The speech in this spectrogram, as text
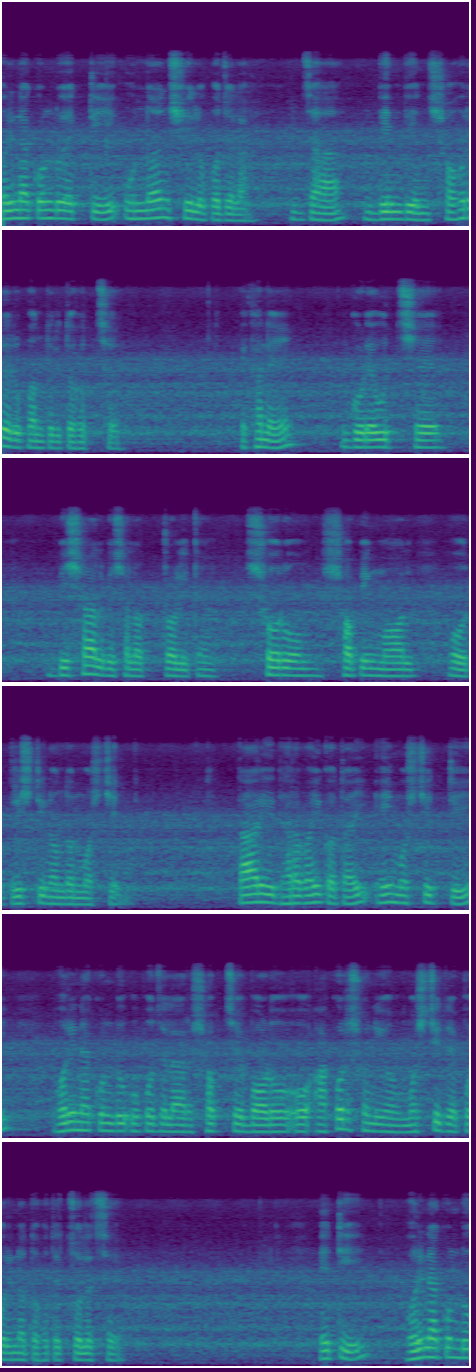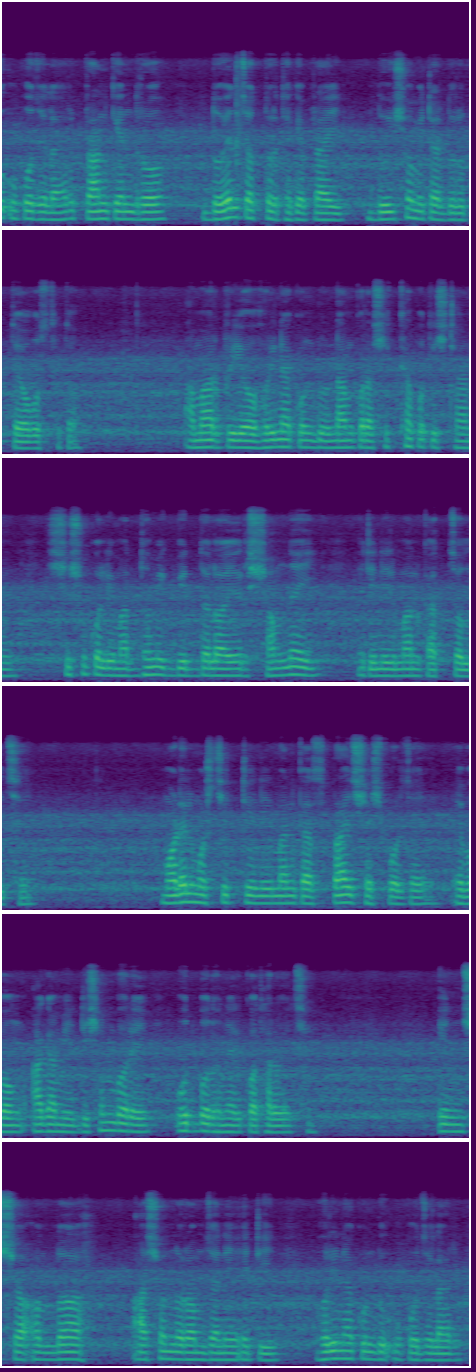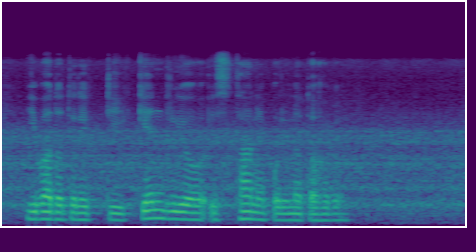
হরিণাকুণ্ডু একটি উন্নয়নশীল উপজেলা যা দিন দিন শহরে রূপান্তরিত হচ্ছে। এখানে গড়ে উঠছে বিশাল বিশাল অট্টালিকা, শোরুম, শপিং মল ও দৃষ্টিনন্দন মসজিদ। তারই ধারাবাহিকতায় এই মসজিদটি হরিণাকুণ্ডু উপজেলার সবচেয়ে বড় ও আকর্ষণীয় মসজিদে পরিণত হতে চলেছে। এটি হরিণাকুণ্ডু উপজেলার প্রাণকেন্দ্র দোয়েল চত্বর থেকে প্রায় দুইশো মিটার দূরত্বে অবস্থিত। আমার প্রিয় হরিণাকুণ্ডুর নামকরা শিক্ষা প্রতিষ্ঠান শিশুকলি মাধ্যমিক বিদ্যালয়ের সামনেই এটি নির্মাণ কাজ চলছে। মডেল মসজিদটির নির্মাণ কাজ প্রায় শেষ পর্যায়ে এবং আগামী ডিসেম্বরে উদ্বোধনের কথা রয়েছে। ইনশাআল্লাহ আসন্ন রমজানে এটি হরিণাকুণ্ডু উপজেলার ইবাদতের একটি কেন্দ্রীয় স্থানে পরিণত হবে।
